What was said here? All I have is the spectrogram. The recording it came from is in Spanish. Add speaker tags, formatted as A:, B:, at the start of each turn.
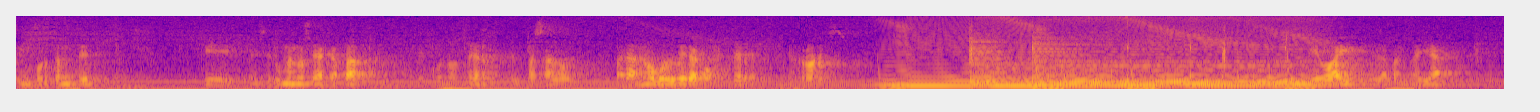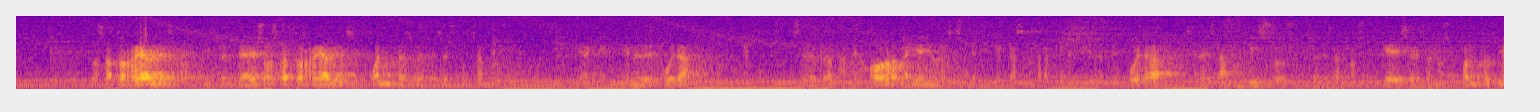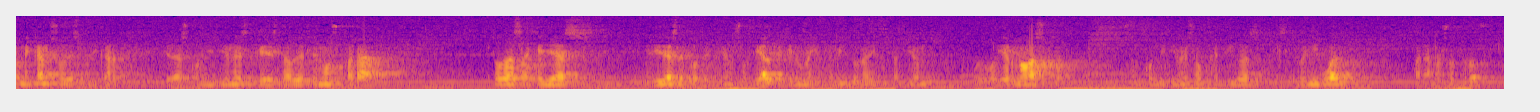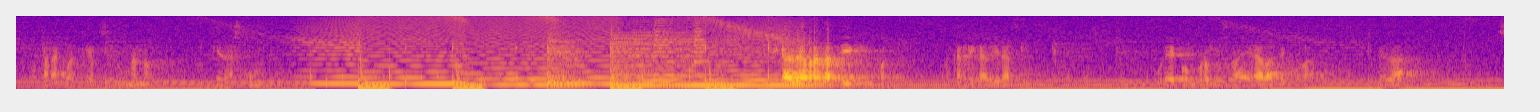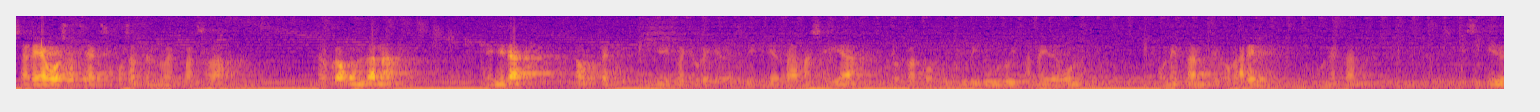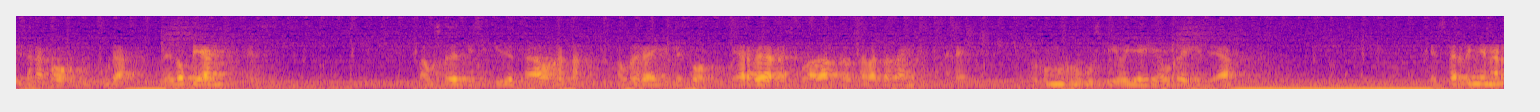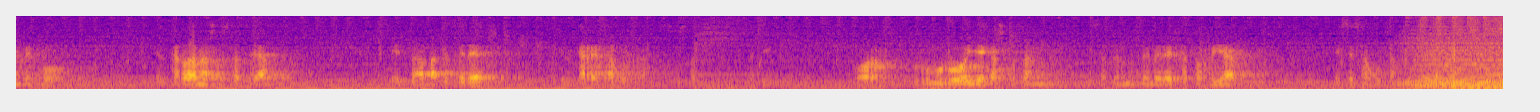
A: importante que el ser humano sea capaz de conocer el pasado para no volver a cometer errores. Veo ahí en la pantalla los datos reales y frente a esos datos reales, ¿cuántas veces escuchamos que a quien viene de fuera se le trata mejor, hay ayudas específicas para quienes vienen de fuera, se les dan pisos, qué, se les dan no sé cuántos. Yo me canso de explicar que las condiciones que establecemos para todas aquellas medidas de protección social que tiene un ayuntamiento, una diputación o el gobierno vasco son condiciones objetivas que sirven igual para nosotros o para cualquier ser humano que las cumpla. Horretatik, bueno, bakarrik gure erabatekoa da, sare hau osatzeak suposatzen duen pasoa, daukagun dana, gainera, aurten, inoiz baino gehiago, ez, 2006a, Europako kulturi buru izan nahi dugun honetan, edo garen honetan, bizikidetzarako kultura ledopean, ez, ba, uste dut bizikidetza horretan, aurrera egiteko behar beharrezkoa da gauza bat da zuzen ere urrumurru guzti hoiei aurre egitea ezberdinen arteko elkardan asustatzea eta batez ere elkar ezagutza hor urrumurru hoiek askotan izaten dute bere jatorria ez ezagutzen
